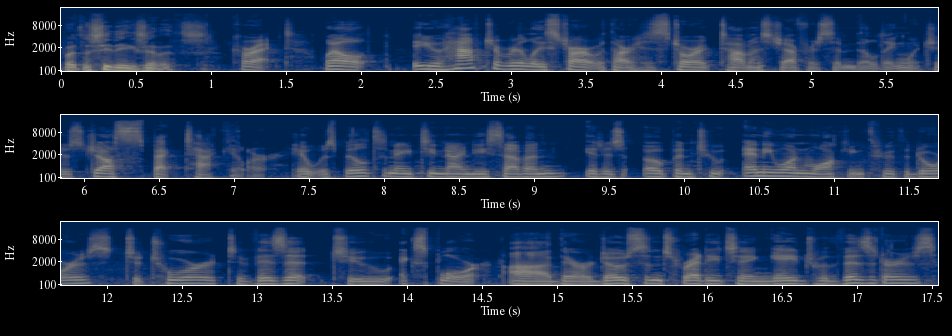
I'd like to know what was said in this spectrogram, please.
but to see the exhibits. Correct. Well, you have to really start with our historic Thomas Jefferson building, which is just spectacular. It was built in 1897. It is open to anyone walking through the doors to tour, to visit, to explore. Uh, there are docents ready to engage with visitors.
